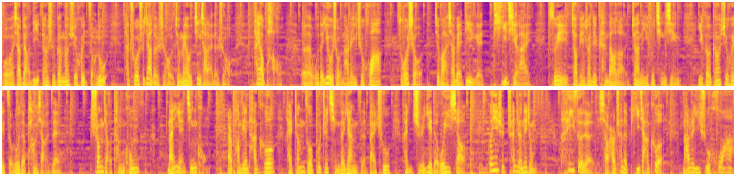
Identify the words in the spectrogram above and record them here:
我小表弟当时刚刚学会走路，他除了睡觉的时候就没有静下来的时候，他要跑。呃，我的右手拿着一枝花，左手就把小表弟给提起来，所以照片上就看到了这样的一幅情形：一个刚学会走路的胖小子，双脚腾空，满眼惊恐，而旁边他哥还装作不知情的样子，摆出很职业的微笑。关键是穿着那种黑色的小孩穿的皮夹克，拿着一束花。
